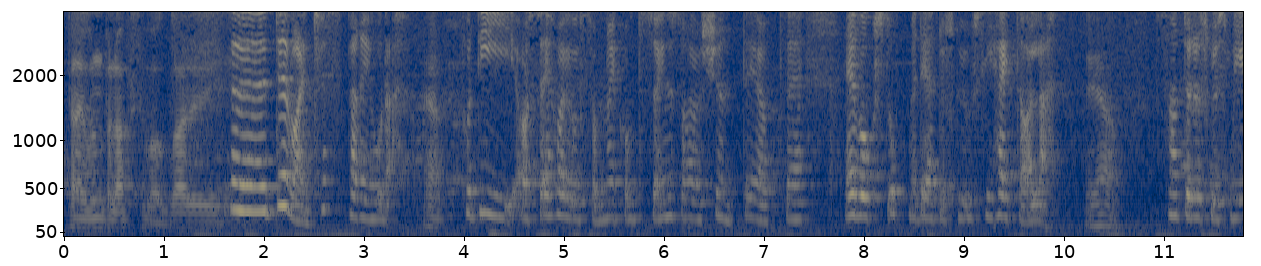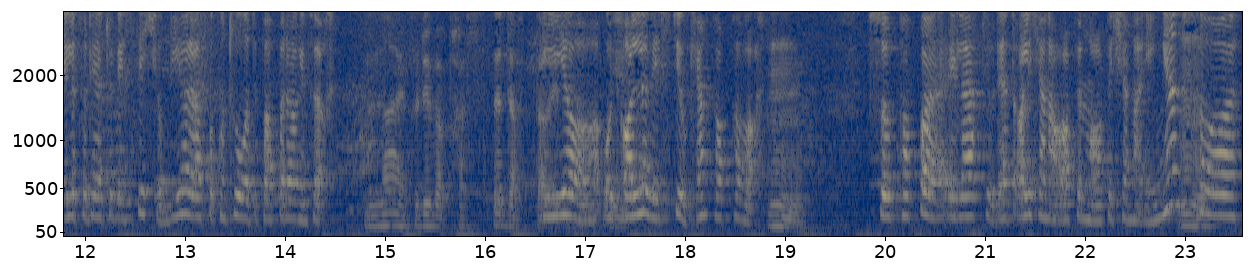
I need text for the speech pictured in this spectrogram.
perioden på Laksevåg? Var du Eh, Det var en tøff periode. Ja. Fordi altså jeg har jo, som når jeg kom til Søgne, så har jeg jo skjønt det at eh, jeg vokste opp med det at du skulle si hei til alle. ja. Sånn at du skulle smile fordi at du visste ikke om de hadde vært på kontoret til pappa dagen før. Nei, for du var prestedatter. Ja, og alle visste jo hvem pappa var. Mm. Så pappa, jeg lærte jo det at alle kjenner AP, men AP kjenner ingen. Mm. Så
